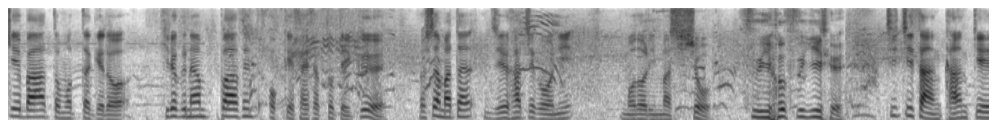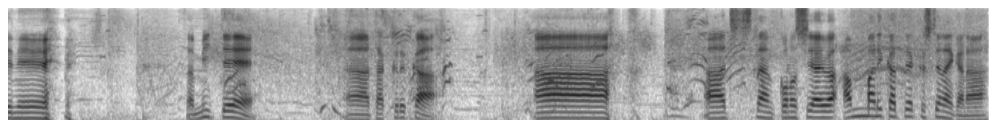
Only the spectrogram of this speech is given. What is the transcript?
けばと思ったけど記録何パーセント？OK 再殺取っていく。そしたらまた18号に戻りましょう。強すぎる。父さん関係ねえ。さあ見て。あタックルか。あーあー父さんこの試合はあんまり活躍してないかな。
